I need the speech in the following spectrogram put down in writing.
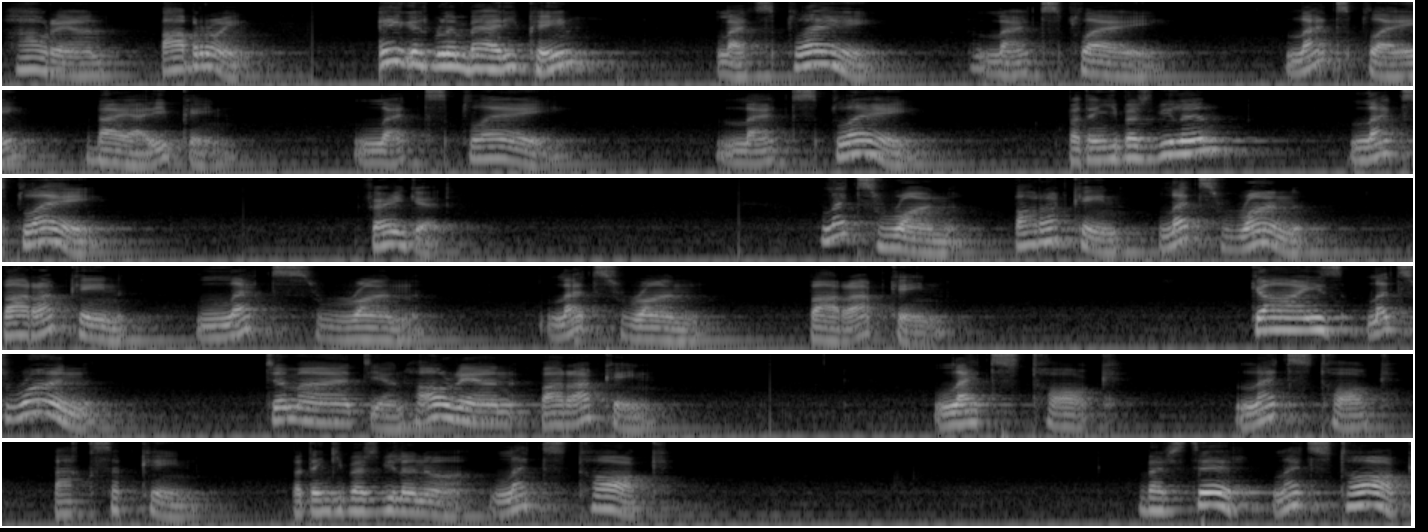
Haurian Babrin. Agablin Badi Pin. Let's play. Let's play. Let's play by Aripkin. Let's play. Let's play. Vatangi Bersbilen. Let's play. Very good. Let's run. Barapkin. Let's run. Barapkin. Let's run. Let's run. Barapkin. Guys, let's run. جماعت یان هاوڕێیان بارا بکەین. Let's talk. Let's talk با قسە بکەین. بە دەنگی بەرزبیلەنەوە. Let's talk. بەرزتر. Let's talk.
